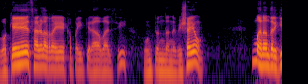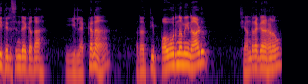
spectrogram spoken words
ఒకే సరళ రేఖపైకి రావాల్సి ఉంటుందన్న విషయం మనందరికీ తెలిసిందే కదా. ఈ లెక్కన ప్రతి పౌర్ణమి నాడు చంద్రగ్రహణం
